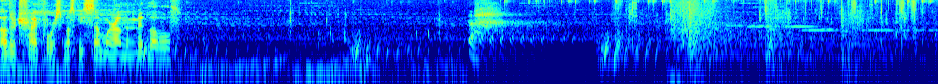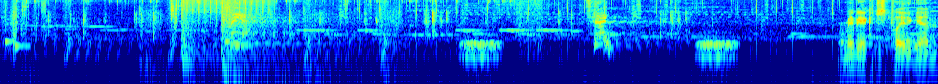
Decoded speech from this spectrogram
other Triforce must be somewhere on the mid-levels. Or maybe I could just play it again.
